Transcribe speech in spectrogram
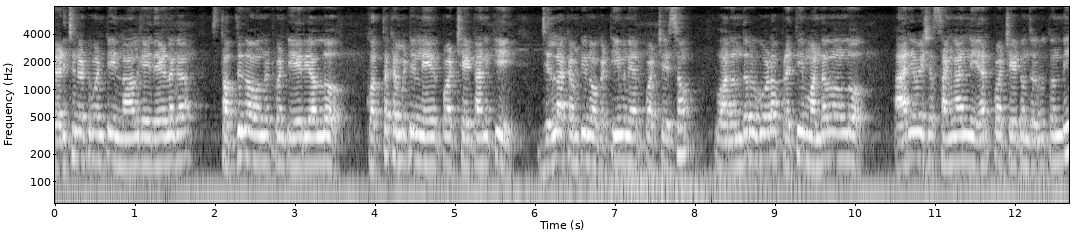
గడిచినటువంటి నాలుగైదేళ్ళగా స్తబ్దుగా ఉన్నటువంటి ఏరియాల్లో కొత్త కమిటీలను ఏర్పాటు చేయడానికి జిల్లా కమిటీని ఒక టీంని ఏర్పాటు చేశాం. వారందరూ కూడా ప్రతి మండలంలో ఆర్యవైశ్య సంఘాన్ని ఏర్పాటు చేయడం జరుగుతుంది.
